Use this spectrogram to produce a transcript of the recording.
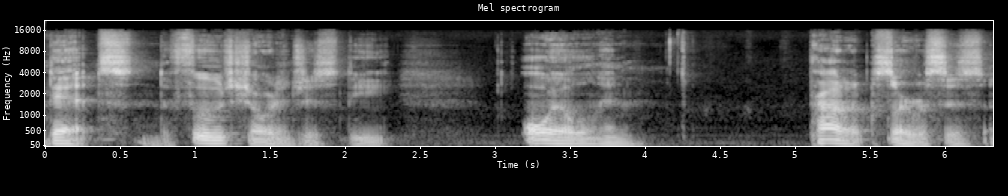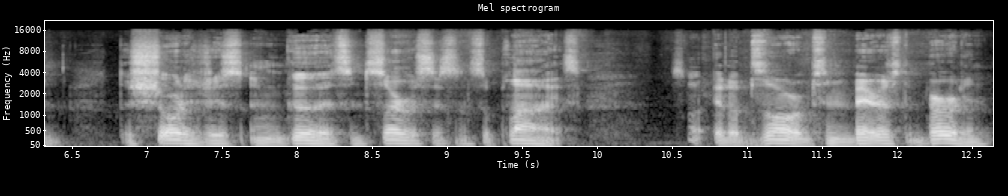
debts, the food shortages, the oil and product services, and the shortages in goods and services and supplies. So it absorbs and bears the burden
